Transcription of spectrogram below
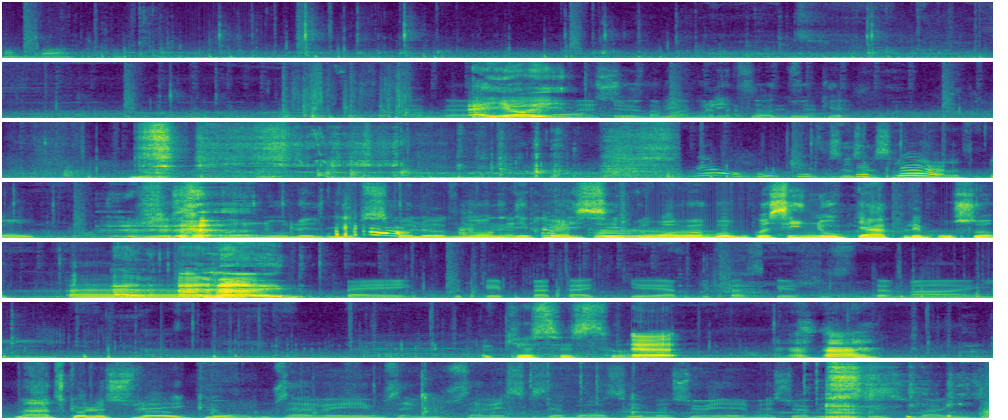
l'air. Aïe, aïe. C'est nous, les, les psychologues. Nous, on, On est des policiers. Je comprends même pas pourquoi c'est nous qui a appelé pour ça. Euh... à l'aide. Ben, écoutez, peut-être qu'il a appelé parce que justement, il. Qu'est-ce que c'est ça? Euh. Hein? Mais en tout cas, le sujet est clos. Vous savez, vous savez, vous savez ce qui s'est passé. Monsieur, monsieur avait été souvent, il nous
